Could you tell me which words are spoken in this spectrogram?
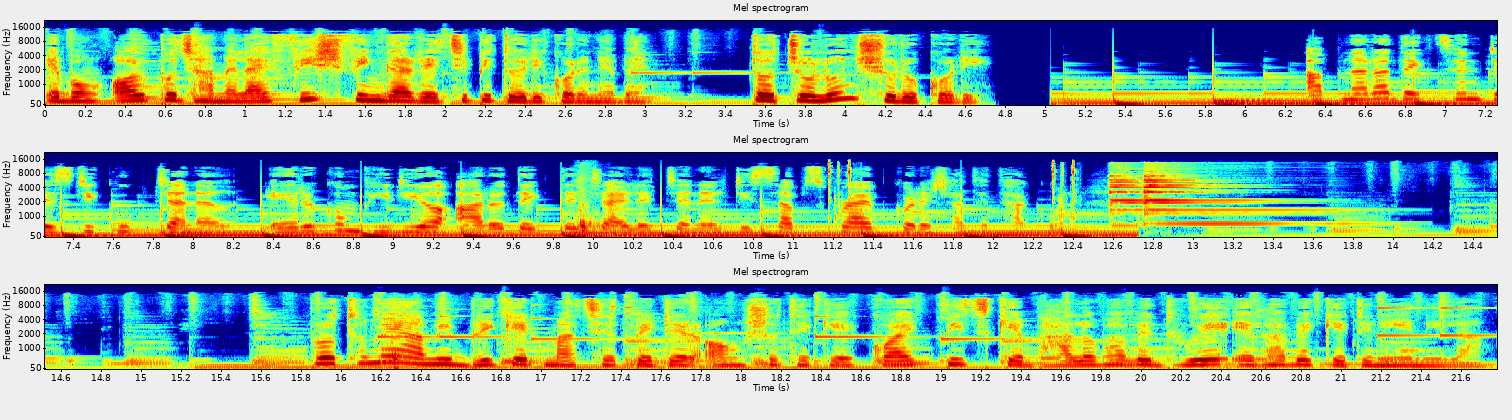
এবং অল্প ঝামেলায় ফিশ ফিঙ্গার রেসিপি তৈরি করে নেবেন। তো চলুন শুরু করি। আপনারা দেখছেন টেস্টি কুক চ্যানেল। এরকম ভিডিও আরও দেখতে চাইলে চ্যানেলটি সাবস্ক্রাইব করে সাথে থাকুন। প্রথমে আমি ব্রিকেট মাছের পেটের অংশ থেকে কয়েক পিচকে ভালোভাবে ধুয়ে এভাবে কেটে নিয়ে নিলাম।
